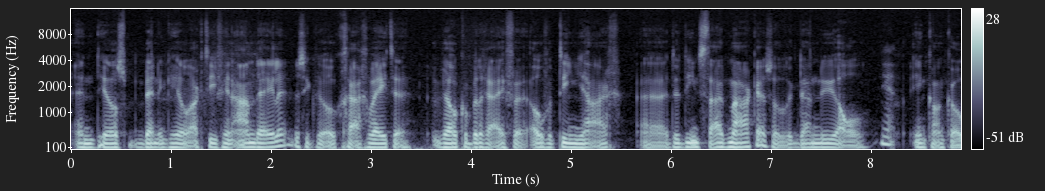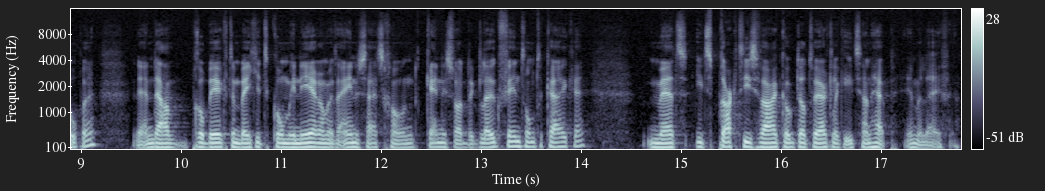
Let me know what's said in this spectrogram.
En deels ben ik heel actief in aandelen. Dus ik wil ook graag weten welke bedrijven over tien jaar uh, de dienst uitmaken. Zodat ik daar nu al ja. in kan kopen. En daar probeer ik het een beetje te combineren met enerzijds gewoon kennis wat ik leuk vind om te kijken met iets praktisch waar ik ook daadwerkelijk iets aan heb in mijn leven.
